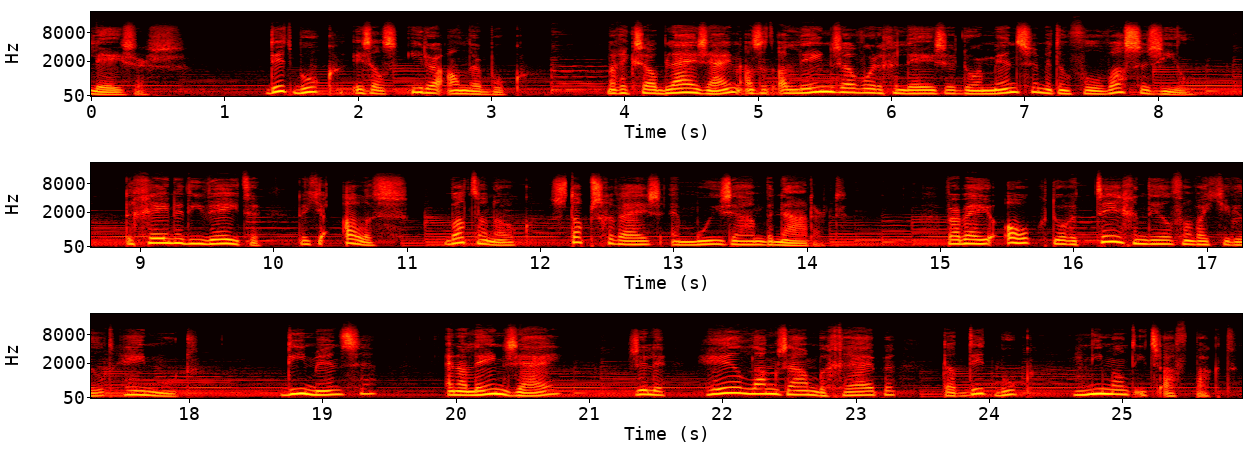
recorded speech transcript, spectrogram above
lezers. Dit boek is als ieder ander boek. Maar ik zou blij zijn als het alleen zou worden gelezen door mensen met een volwassen ziel. Degene die weten dat je alles, wat dan ook, stapsgewijs en moeizaam benadert. Waarbij je ook door het tegendeel van wat je wilt heen moet. Die mensen, en alleen zij, zullen heel langzaam begrijpen dat dit boek niemand iets afpakt.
